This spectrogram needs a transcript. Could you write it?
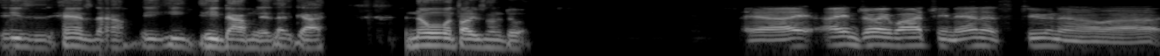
he's hands down. He he, he dominated that guy. No one thought he was going to do it. yeah, I, I enjoy watching Ennis too now. Uh,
